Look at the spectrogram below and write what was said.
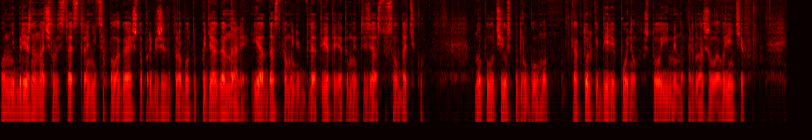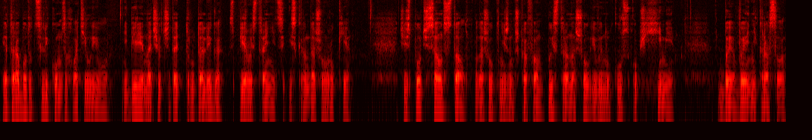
Он небрежно начал листать страницы, полагая, что пробежит эту работу по диагонали и отдаст кому-нибудь для ответа этому энтузиасту-солдатику. Но получилось по-другому. Как только Берия понял, что именно предложил Лаврентьев, эта работа целиком захватила его, и Берия начал читать труд Олега с первой страницы и с карандашом в руке. Через полчаса он встал, подошел к книжным шкафам, быстро нашел и вынул курс общей химии Б.В. Некрасова.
